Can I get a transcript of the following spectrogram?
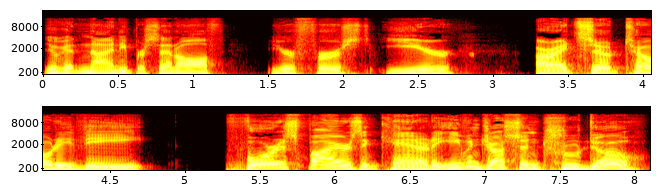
You'll get 90% off your first year. All right. So, Tony, the forest fires in Canada, even Justin Trudeau,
